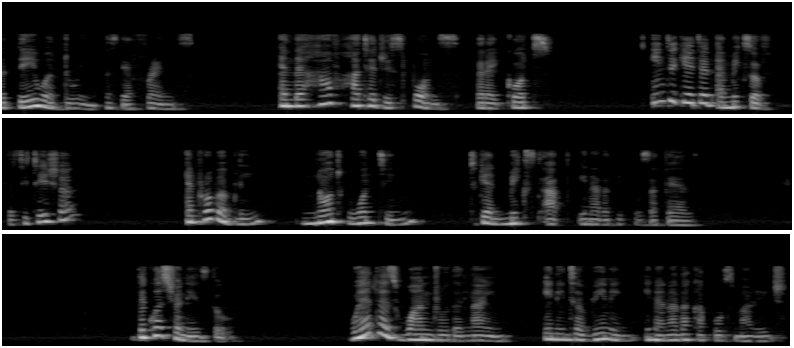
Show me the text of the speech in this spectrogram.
that they were doing as their friends and the half hearted response that I got indicated a mix of hesitation and probably not wanting to get mixed up in other people's affairs. The question is, though, where does one draw the line in intervening in another couple's marriage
